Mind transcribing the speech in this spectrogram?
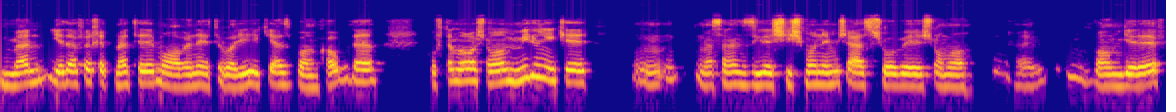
من یه دفعه خدمت معاون اعتباری یکی از بانک ها بودم. گفتم آقا شما می‌دونی که مثلا زیر شیش ماه نمیشه از شعبه شما وام گرفت؟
